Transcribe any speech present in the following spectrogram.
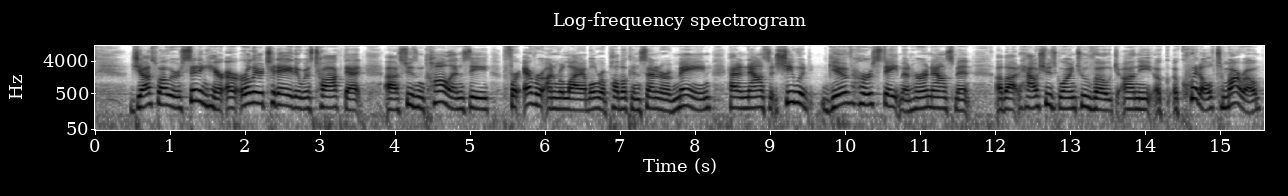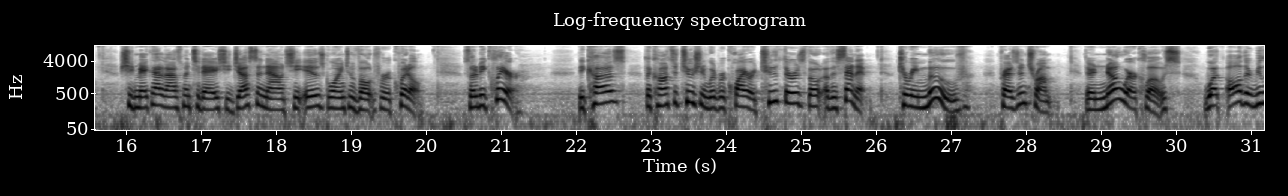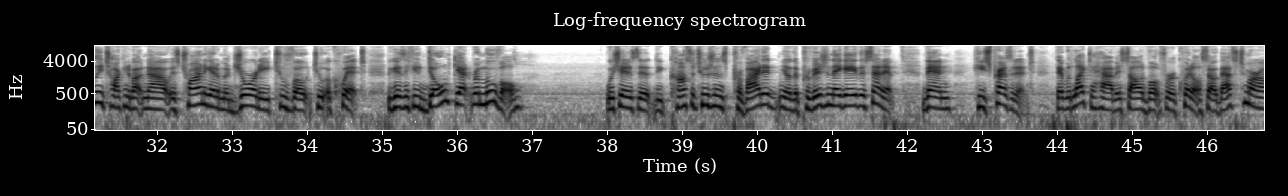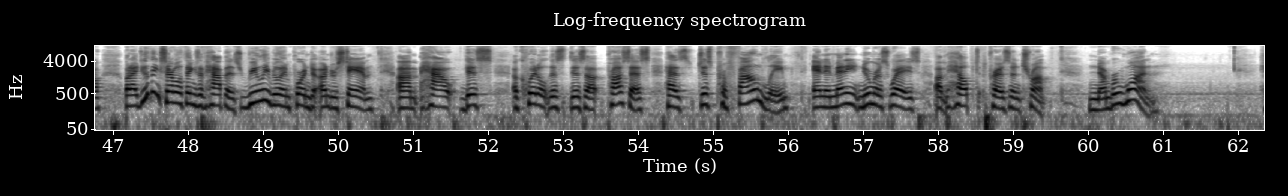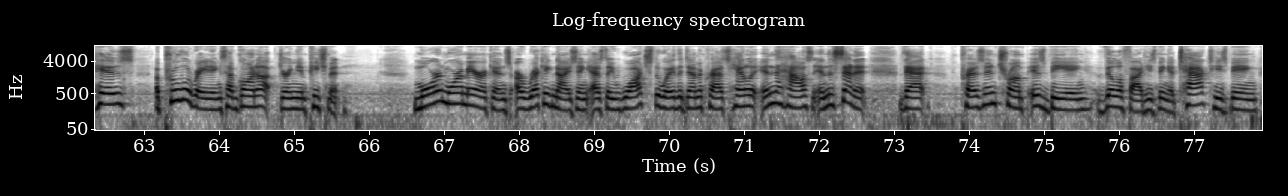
just while we were sitting here, or earlier today, there was talk that uh, Susan Collins, the forever unreliable Republican senator of Maine, had announced that she would give her statement, her announcement about how she was going to vote on the acquittal tomorrow. She'd make that announcement today. She just announced she is going to vote for acquittal. So to be clear, because the Constitution would require a two thirds vote of the Senate to remove President Trump, they're nowhere close what all they're really talking about now is trying to get a majority to vote to acquit. Because if you don't get removal, which is the, the Constitution's provided, you know, the provision they gave the Senate, then he's president. They would like to have a solid vote for acquittal. So that's tomorrow. But I do think several things have happened. It's really, really important to understand um, how this acquittal, this this uh, process, has just profoundly and in many numerous ways um, helped President Trump. Number one, his approval ratings have gone up during the impeachment. More and more Americans are recognizing as they watch the way the Democrats handle it in the House and in the Senate that President Trump is being vilified. He's being attacked. He's being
